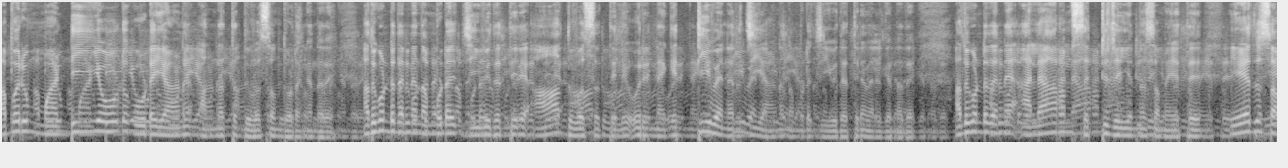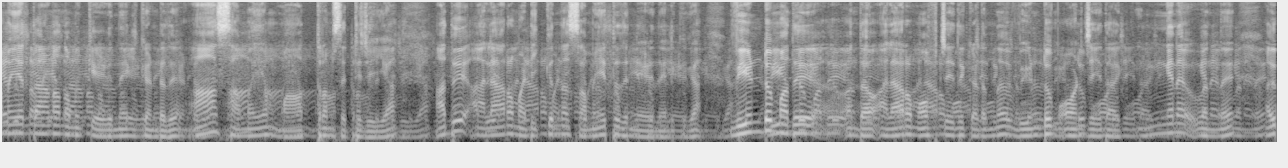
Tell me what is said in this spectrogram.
അപ്പോൾ ഒരു മടിയോടുകൂടെയാണ് അന്നത്തെ ദിവസം തുടങ്ങുന്നത്. അതുകൊണ്ട് തന്നെ നമ്മുടെ ജീവിതത്തിലെ ആ ദിവസത്തിൽ ഒരു നെഗറ്റീവ് എനർജിയാണ് നമ്മുടെ ജീവിതത്തിന് നൽകുന്നത്. അതുകൊണ്ട് തന്നെ അലാറം സെറ്റ് ചെയ്യുന്ന സമയത്ത് ഏത് സമയത്താണോ നമുക്ക് എഴുന്നേൽക്കേണ്ടത് ആ സമയം മാത്രം സെറ്റ് ചെയ്യുക. അത് അലാറം അടിക്കുന്ന സമയത്ത് തന്നെ എഴുന്നേൽക്കുക. വീണ്ടും അത് എന്താ അലാറം ഓഫ് ചെയ്ത് കിടന്ന് വീണ്ടും ഓൺ ചെയ്ത ഇങ്ങനെ വന്ന് അത്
